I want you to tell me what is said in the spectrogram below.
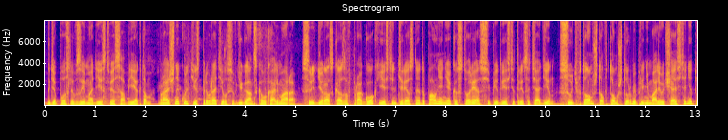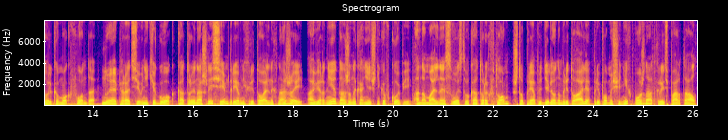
где после взаимодействия с объектом мрачный культист превратился в гигантского «Маленького кальмара». Среди рассказов про ГОК есть интересное дополнение к истории SCP-231. Суть в том, что в том штурме принимали участие не только МОК фонда, но и оперативники ГОК, которые нашли семь древних ритуальных ножей, а вернее даже наконечников копий, аномальное свойство которых в том, что при определенном ритуале при помощи них можно открыть портал,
